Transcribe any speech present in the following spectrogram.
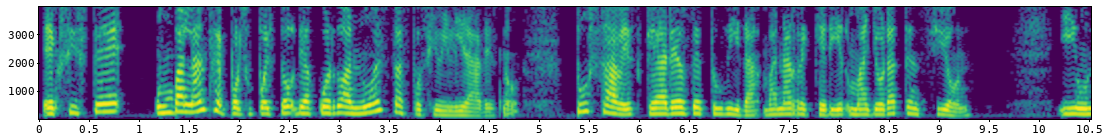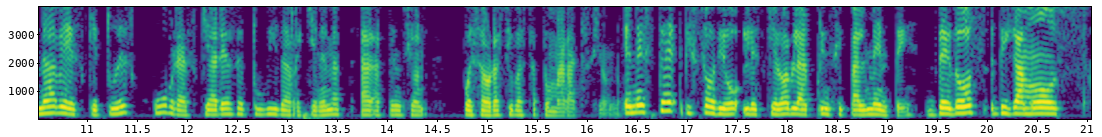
Existe un balance, por supuesto, de acuerdo a nuestras posibilidades, ¿no? Tú sabes qué áreas de tu vida van a requerir mayor atención y una vez que tú descubras qué áreas de tu vida requieren atención, pues ahora sí vas a tomar acción. En este episodio les quiero hablar principalmente de dos, digamos,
